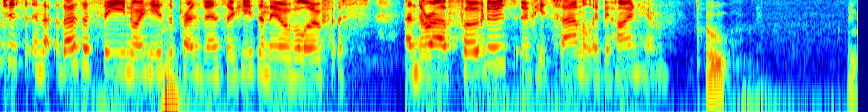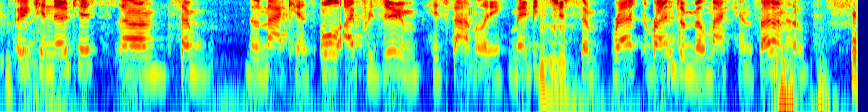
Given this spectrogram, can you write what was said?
notice there's a scene where he's the president, so he's in the Oval Office, and there are photos of his family behind him. Ooh, interesting. You can notice um, some Milmackins. Well, I presume his family. Maybe it's just some ra- random Milmackins. I don't know.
